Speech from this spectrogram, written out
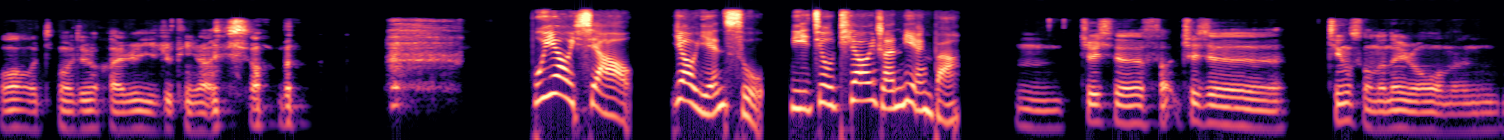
我我我就还是一直挺想 笑的。不要笑，要严肃，你就挑着念吧。嗯，这些反这些惊悚的内容，我们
